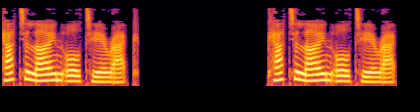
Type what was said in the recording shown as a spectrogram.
Cataline Altirac Cataline Altirac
